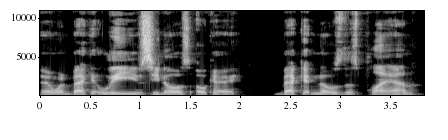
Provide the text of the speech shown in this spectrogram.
And when Beckett leaves, he knows, okay, Beckett knows this plan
